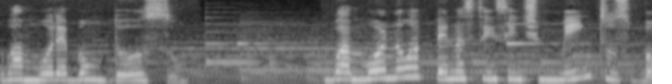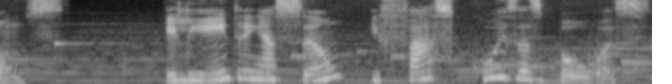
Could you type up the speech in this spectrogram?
O amor é bondoso. O amor não apenas tem sentimentos bons, ele entra em ação e faz coisas boas.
